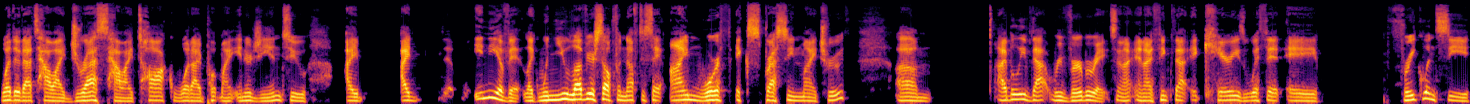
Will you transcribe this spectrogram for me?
whether that's how i dress how i talk what i put my energy into i I any of it like when you love yourself enough to say i'm worth expressing my truth um i believe that reverberates and i and i think that it carries with it a frequency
